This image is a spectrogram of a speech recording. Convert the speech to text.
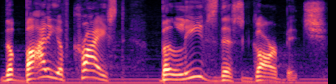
the body of Christ, believes this garbage.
